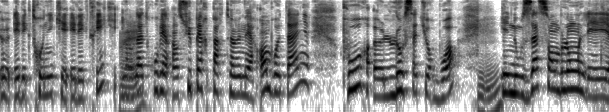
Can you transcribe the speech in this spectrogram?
euh, électronique et électrique. Et on a trouvé un super partenaire en Bretagne pour euh, l'ossature bois. Mhm. Et nous assemblons les,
